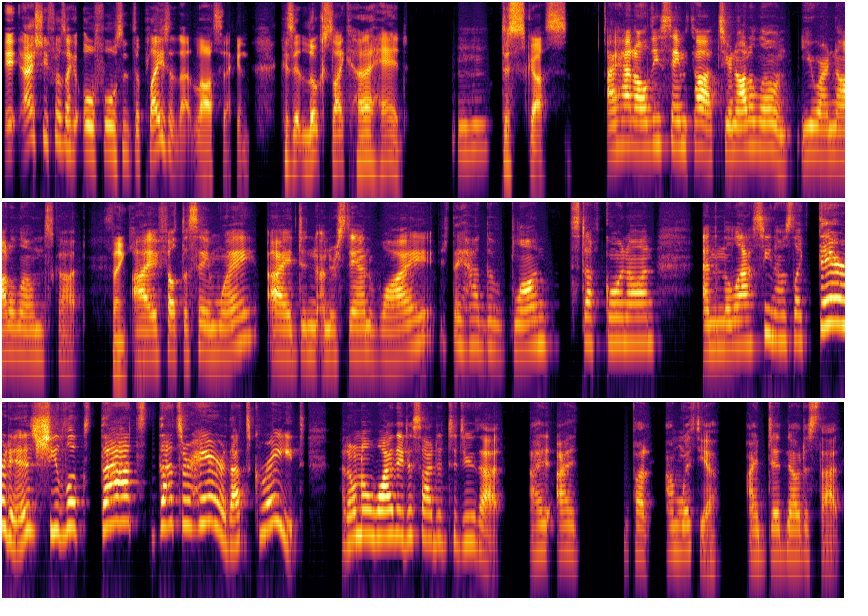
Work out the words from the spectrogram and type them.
it actually feels like it all falls into place at that last second because it looks like her head. hmm Discuss. I had all these same thoughts. You're not alone. You are not alone, Scott. Thank you. I felt the same way. I didn't understand why they had the blonde stuff going on. And in the last scene, I was like, there it is. She looks that's that's her hair. That's great. I don't know why they decided to do that. I I but I'm with you. I did notice that.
